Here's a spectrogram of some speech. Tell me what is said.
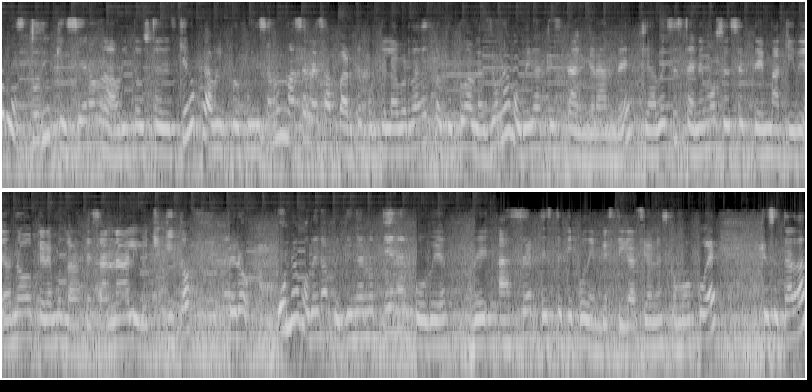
el estudio que hicieron ahorita ustedes, quiero que profundicemos más en esa parte porque la verdad es lo que tú hablas, de una bodega que es tan grande, que a veces tenemos ese tema aquí de, ah, no, queremos lo artesanal y lo chiquito, pero una bodega pequeña no tiene el poder de hacer este tipo de investigaciones como fue, que se tardan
